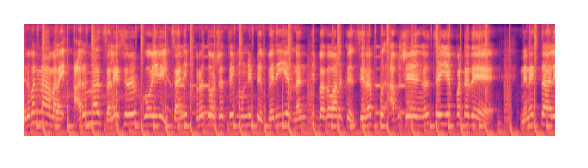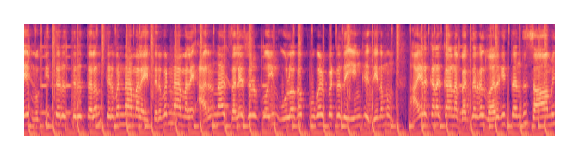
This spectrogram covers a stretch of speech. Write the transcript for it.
திருவண்ணாமலை அருணாச்சலேஸ்வரர் கோயிலில் சனி பிரதோஷத்தை முன்னிட்டு பெரிய நந்தி பகவானுக்கு சிறப்பு அபிஷேகங்கள் செய்யப்பட்டது. நினைத்தாலே முக்தி தரு திருத்தலம் திருவண்ணாமலை திருவண்ணாமலை அருணாச்சலேஸ்வரர் கோயில் உலக புகழ் பெற்றது. இங்கு தினமும் ஆயிரக்கணக்கான பக்தர்கள் வருகை தந்து சாமி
